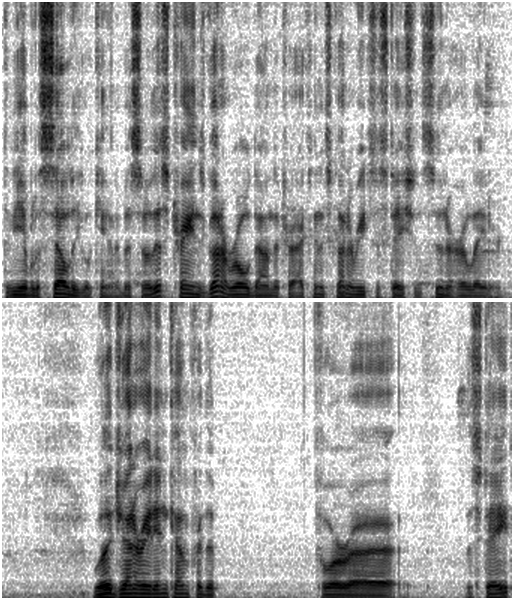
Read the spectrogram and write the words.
to be able to sell legal cannabis. So this train's going to roll down the tracks and it's going to reach the station sooner or later. Will it generate income for the for uh, the state?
